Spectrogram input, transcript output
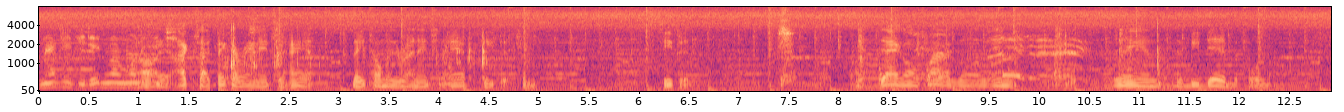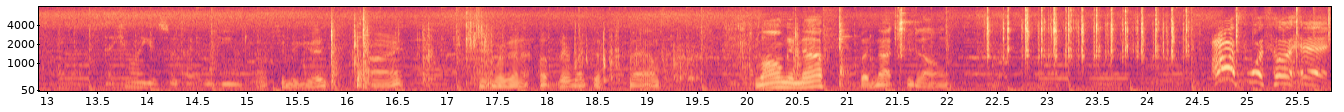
Imagine if you didn't run one Oh, inch. yeah. Actually, I think I ran inch and a half. They told me to run inch and a half to keep it from, keep it. Daggone flies going in, land to be dead before long. I can only get so tight with my hand. That should be good. All right. And we're gonna, up there with the valve. Long enough, but not too long. Off with her head!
